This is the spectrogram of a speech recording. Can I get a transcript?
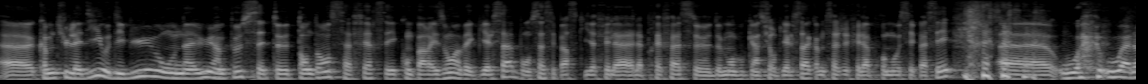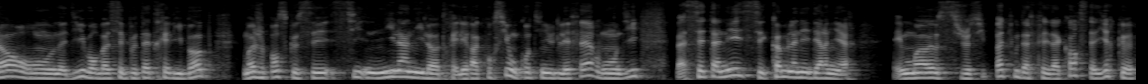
euh, comme tu l'as dit, au début, on a eu un peu cette tendance à faire ces comparaisons avec Bielsa. Bon, ça, c'est parce qu'il a fait la, préface de mon bouquin sur Bielsa, comme ça, j'ai fait la promo, c'est passé. Euh, ou, ou, alors, on a dit, bon, bah, c'est peut-être Eli Bop. Moi, je pense que c'est si, ni l'un ni l'autre. Et les raccourcis, on continue de les faire, où on dit, bah, cette année, c'est comme l'année dernière. Et moi, je ne suis pas tout à fait d'accord. C'est-à-dire que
